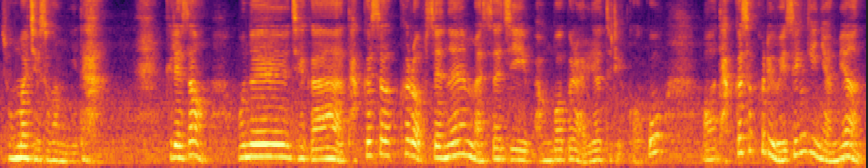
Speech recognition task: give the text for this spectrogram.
정말 죄송합니다. 그래서 오늘 제가 다크서클 없애는 마사지 방법을 알려드릴 거고 어, 다크서클이 왜 생기냐면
